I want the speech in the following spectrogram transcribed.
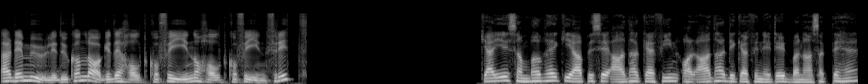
Er det mulig du kan lage det halvt koffein og halvt koffeinfritt? क्या ये संभव है कि आप इसे आधा कैफीन और आधा डिकैफिनेटेड बना सकते हैं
